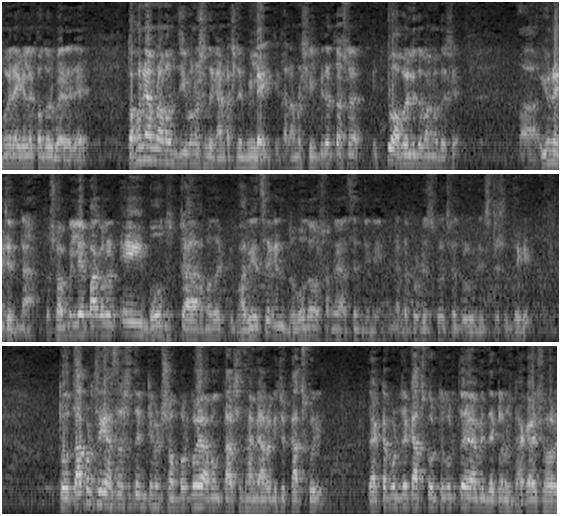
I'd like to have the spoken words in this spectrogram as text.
মরে গেলে কদর বেড়ে যায়, তখনই আমরা আমাদের জীবনের সাথে গানটা আসলে মিলাই যে কারণ আমরা শিল্পীরা তো আসলে একটু অবহেলিত বাংলাদেশে ইউনাইটেড না। তো সব মিলিয়ে পাগলের এই বোধটা আমাদের ভাবিয়েছে। এখানে ধ্রুবদাও সামনে আছেন যিনি গানটা প্রডিউস করেছিলেন ধ্রুব স্টেশন থেকে। তো তারপর থেকে হাসানের সাথে ইন্টিমেট সম্পর্ক হয় এবং তার সাথে আমি আরও কিছু কাজ করি। তো একটা পর্যায়ে কাজ করতে করতে আমি দেখলাম ঢাকায় শহরে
